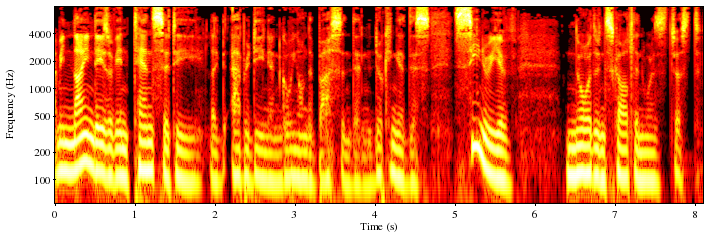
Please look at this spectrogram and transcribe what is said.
I mean, nine days of intensity, like Aberdeen, and going on the bus, and then looking at this scenery of northern Scotland was just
